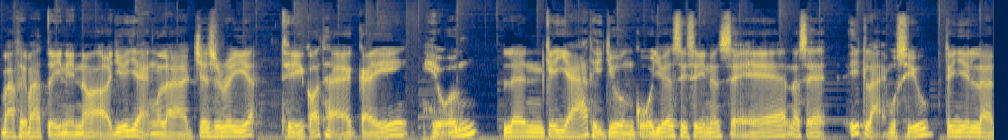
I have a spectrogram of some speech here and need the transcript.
3,3 tỷ này nó ở dưới dạng là treasury á thì có thể cái hiệu ứng lên cái giá thị trường của USDC nó sẽ nó sẽ ít lại một xíu. Tuy nhiên là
